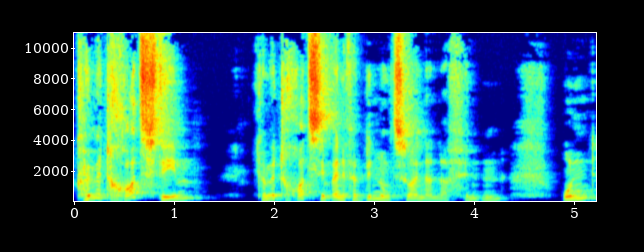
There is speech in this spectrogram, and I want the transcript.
können wir trotzdem, können wir trotzdem eine Verbindung zueinander finden und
